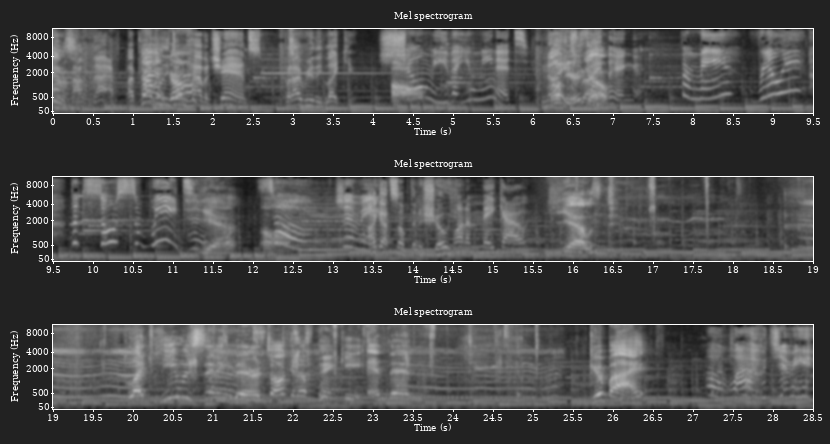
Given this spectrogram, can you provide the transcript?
jeans! about that. I probably girl. don't have a chance, but I really like you. Aw. Show me that you mean it. Nice, Well, here you right? go. Thing. For me? Really? That's so sweet. Yeah. Aw. So, Jimmy. I got something to show you. Wanna make out? Yeah, let's do Like, he was sitting there talking up Pinky, and then... Goodbye. Oh wow, Jimmy.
